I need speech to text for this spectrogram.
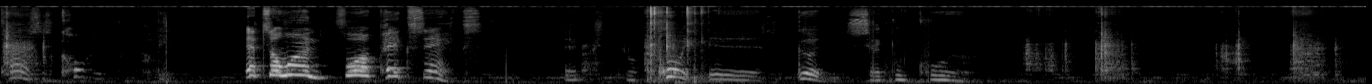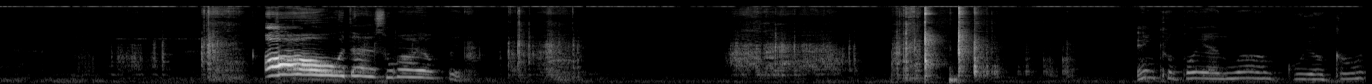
Pass is caught. It's a one for pick six. Extra point is good. Second quarter. Oh, that's wide open. Incomplete and long. We are going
